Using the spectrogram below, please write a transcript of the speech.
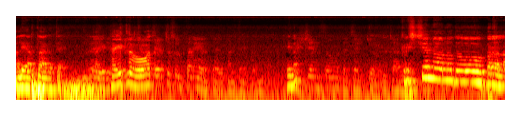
ಅಲ್ಲಿ ಅರ್ಥ ಆಗುತ್ತೆ. ಟೈಟ್ಲು ಚರ್ಚ್ ಸುತ್ತಾನೆ ಇರುತ್ತೆ ಇದು content. ಏನು? ಕ್ರಿಶ್ಚಿಯನ್ ಅನ್ನೋದು ಬರಲ್ಲ.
